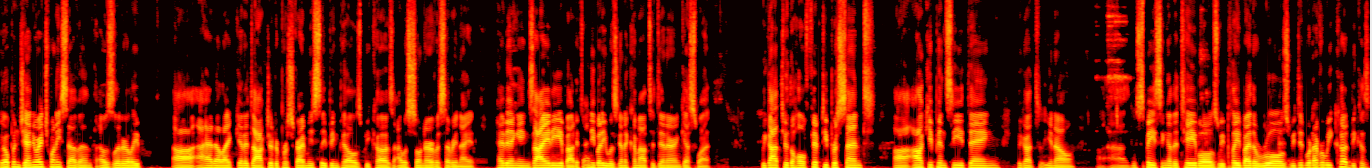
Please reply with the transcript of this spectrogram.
We opened January 27th. I was literally, uh, I had to like get a doctor to prescribe me sleeping pills because I was so nervous every night, having anxiety about if anybody was going to come out to dinner. And guess what? We got through the whole 50% uh, occupancy thing. We got, to, you know, uh, the spacing of the tables. We played by the rules. We did whatever we could because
